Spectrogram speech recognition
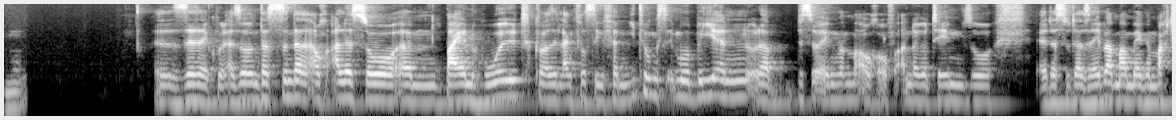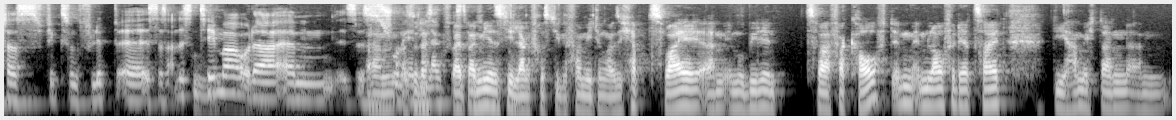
Mhm. Äh, sehr, sehr cool. Also, und das sind dann auch alles so ähm, Buy and Hold, quasi langfristige Vermietungsimmobilien oder bist du irgendwann mal auch auf andere Themen so, äh, dass du da selber mal mehr gemacht hast, Fix und Flip? Äh, ist das alles ein Thema oder ähm, ist es ähm, schon also das, die langfristige? Bei, bei, mir ist es die langfristige Vermietung. Also, ich habe zwei ähm, Immobilien zwar verkauft im, im Laufe der Zeit, die haben mich dann ähm,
